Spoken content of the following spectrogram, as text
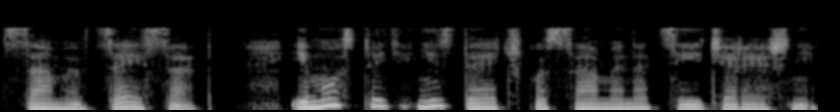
саме в цей сад і мостить гніздечко саме на цій черешні.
